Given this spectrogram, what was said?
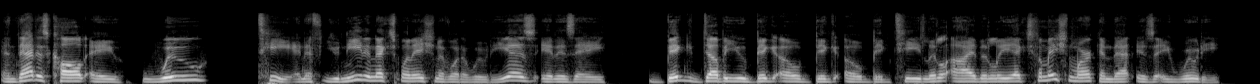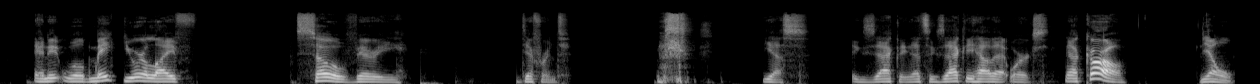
and that is called a Woo T. And if you need an explanation of what a Woo T is, it is a big W, big O, big O, big T, little I, little E, exclamation mark, and that is a woo Woody. And it will make your life so very different. yes, exactly. That's exactly how that works. Now, Carl, Yo,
